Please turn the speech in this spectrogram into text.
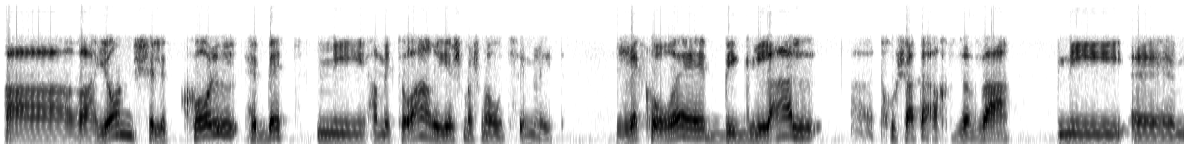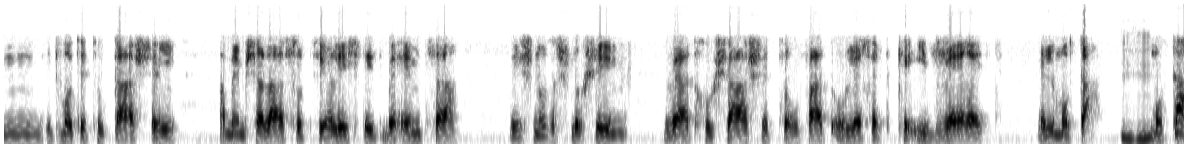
הרעיון שלכל היבט מהמתואר יש משמעות סמלית. זה קורה בגלל תחושת האכזבה מהתמוטטותה של הממשלה הסוציאליסטית באמצע שנות ה-30. והתחושה שצרפת הולכת כעיוורת אל מותה. Mm-hmm. מותה,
